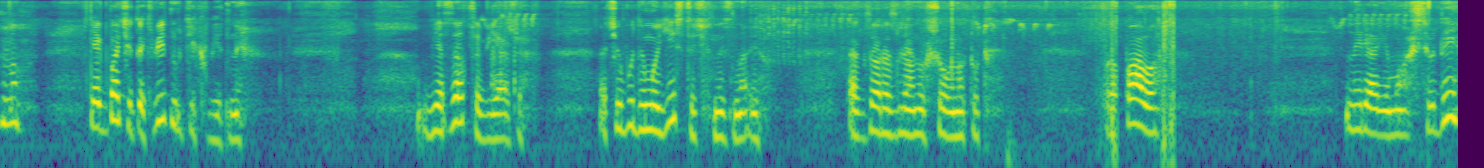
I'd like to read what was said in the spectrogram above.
Ну, як бачите, квітнуть і квітне. В'язатися в'яже. А чи будемо їсти, не знаю. Так, зараз гляну, що воно тут пропало. Ниряємо аж сюди.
